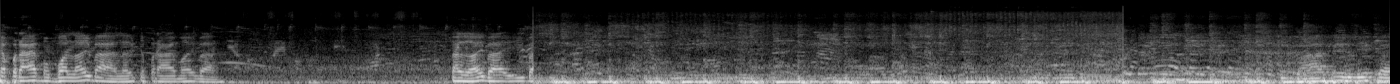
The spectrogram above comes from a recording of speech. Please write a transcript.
ចាប់ផ្ដើមបង្វិលហើយបាទឥឡូវចាប់ផ្ដើមហើយបាទទៅហើយបាទអ៊ីបាទបាទពេលវេលាក៏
